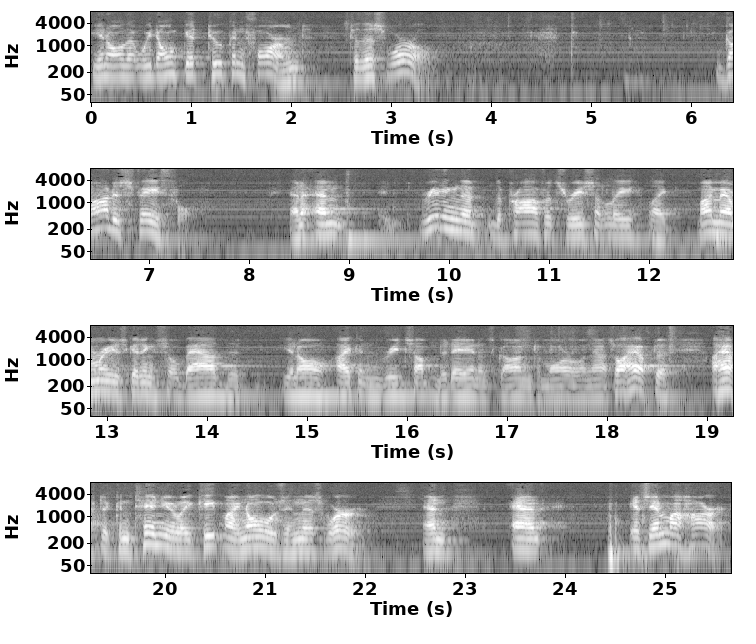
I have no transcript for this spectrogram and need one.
you know, that we don't get too conformed to this world. God is faithful. And, and reading the, the prophets recently, like my memory is getting so bad that, you know, I can read something today and it's gone tomorrow and that. So I have to, I have to continually keep my nose in this word. And and it's in my heart,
